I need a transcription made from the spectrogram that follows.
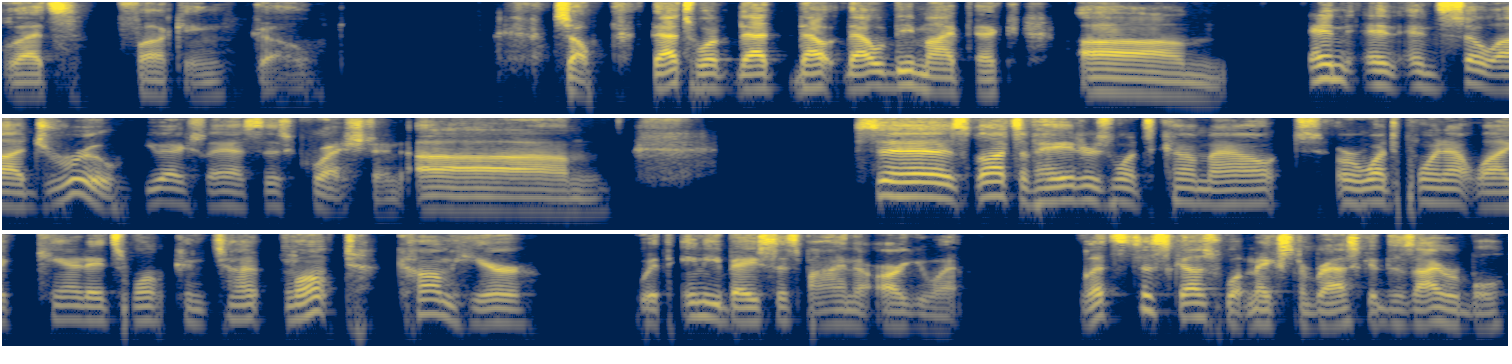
Let's fucking go. So that's what that that that would be my pick. Um and and and so uh Drew, you actually asked this question. Um says lots of haters want to come out or want to point out why candidates won't won't come here with any basis behind their argument. Let's discuss what makes Nebraska desirable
